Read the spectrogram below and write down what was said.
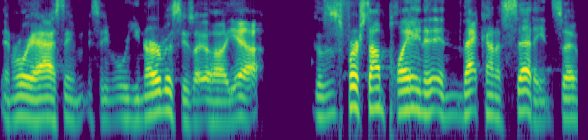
And Roy asked him, he said, "Were you nervous?" He was like, "Oh yeah," because it's the first time playing in that kind of setting. So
